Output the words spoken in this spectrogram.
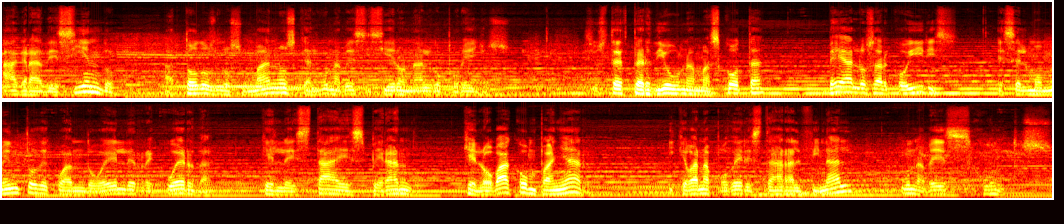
agradeciendo a todos los humanos que alguna vez hicieron algo por ellos. Si usted perdió una mascota, vea los arcoíris. Es el momento de cuando Él le recuerda que le está esperando, que lo va a acompañar y que van a poder estar al final una vez juntos.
